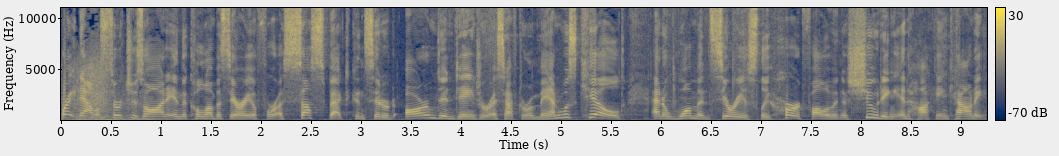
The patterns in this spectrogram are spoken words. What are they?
Right now, a search is on in the Columbus area for a suspect considered armed and dangerous after a man was killed and a woman seriously hurt following a shooting in Hocking County.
